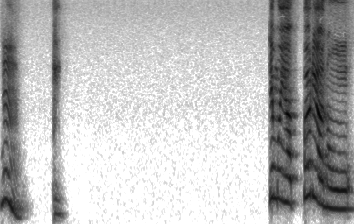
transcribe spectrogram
うんうん。でもやっぱりあの、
